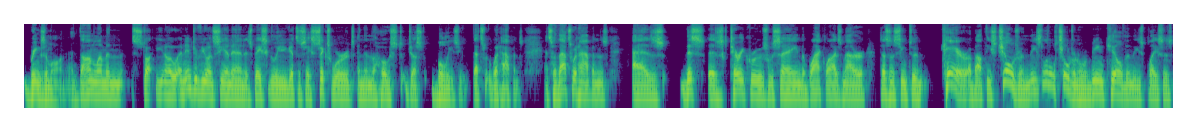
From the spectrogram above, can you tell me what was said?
brings him on. And Don Lemon, start, you know, an interview on CNN is basically you get to say six words and then the host just bullies you. That's what happens. And so that's what happens as this, as Terry Crews was saying, the Black Lives Matter doesn't seem to care about these children, these little children who are being killed in these places,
